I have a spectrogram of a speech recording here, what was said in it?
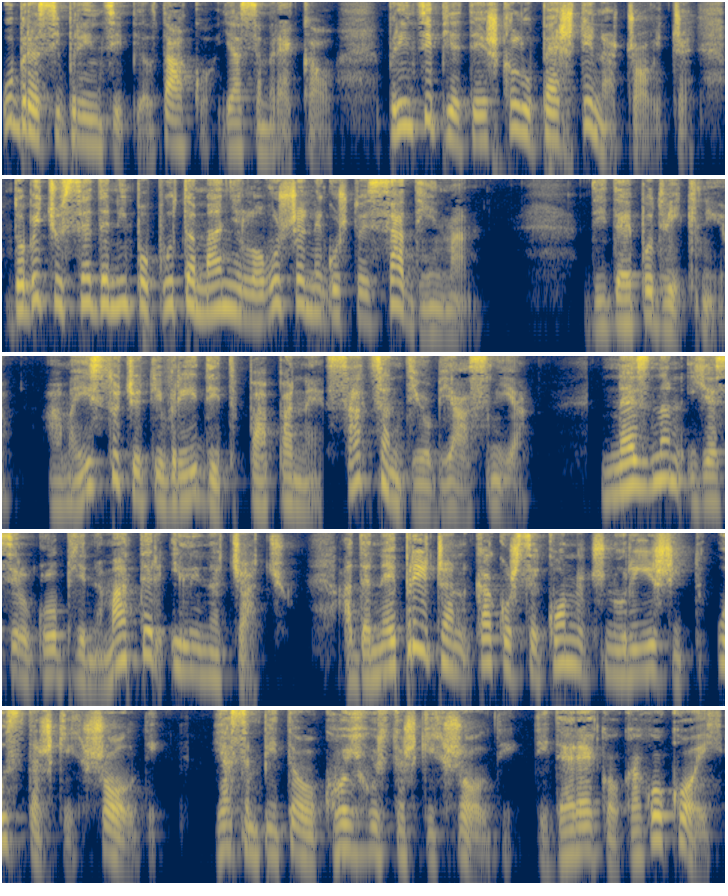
ubra si princip, jel tako? Ja sam rekao, princip je teška lupeština, čoviče. Dobit ću sedam i po puta manje lovuše nego što je sad imam. Dida je podviknio, ama isto će ti vridit, papane, sad sam ti objasnija. Ne znan jesi li gluplji na mater ili na čaču, a da ne pričam kako se konačno rišit ustaških šoldi. Ja sam pitao kojih ustaških šoldi. Dida je rekao, kako kojih?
